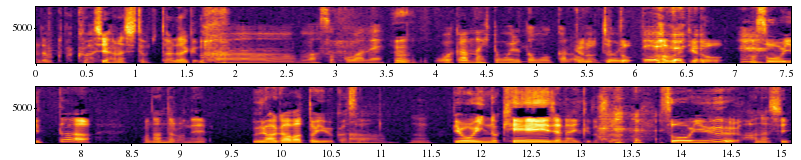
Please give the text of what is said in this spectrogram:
あでも詳しい話してもちょっとあれだけど、うんうんうんまあそこはね。うん、分かんない人もいると思うからか置いらちょっとといて省くけど、まあ、そういったこうなんだろうね。裏側というかさ、うん、病院の経営じゃないけどさ。そういう話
